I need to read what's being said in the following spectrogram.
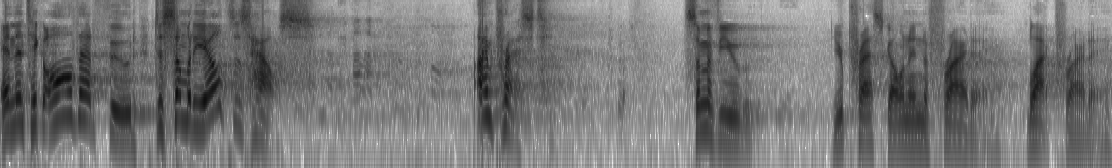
and then take all that food to somebody else's house. I'm pressed. Some of you, you're pressed going into Friday, Black Friday.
